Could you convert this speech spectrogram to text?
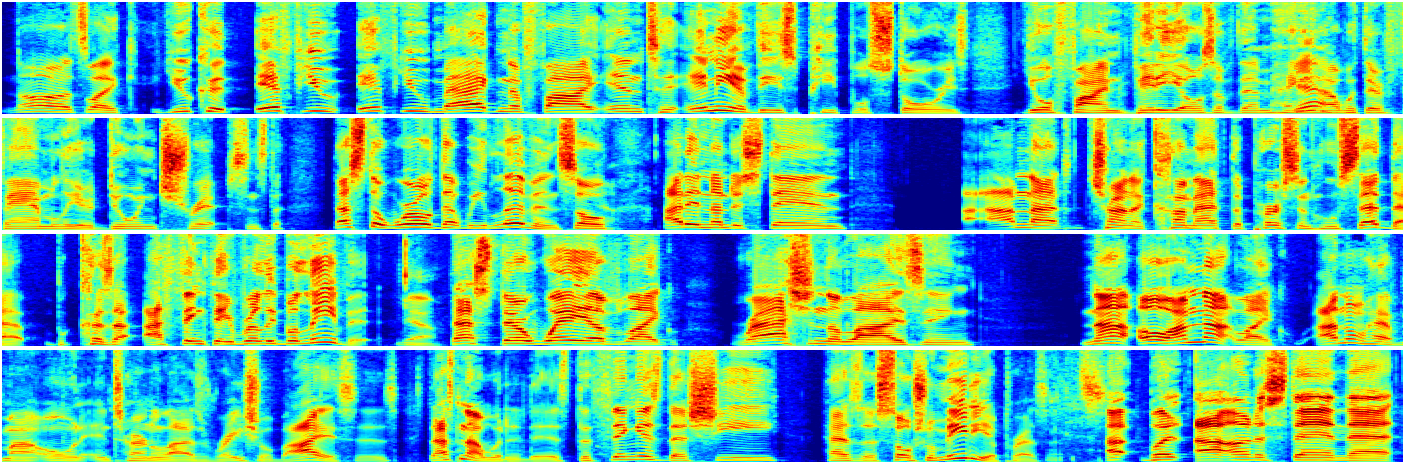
no, it's like you could if you if you magnify into any of these people's stories, you'll find videos of them hanging Yeah. out with their family or doing trips and stuff. That's the world that we live in. So I didn't understand I'm not trying to come at the person who said that because I, I think they really believe it. Yeah. That's their way of like rationalizing not oh, I'm not like I don't have my own internalized racial biases. That's not what it is. The thing is that she has a social media presence. I, but I understand that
